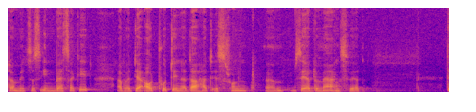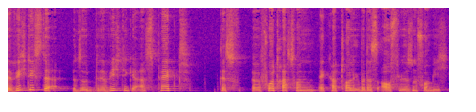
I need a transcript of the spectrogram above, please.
damit es ihnen besser geht, aber der Output, den er da hat, ist schon ähm, sehr bemerkenswert. Der wichtigste, also der wichtige Aspekt des äh, Vortrags von Eckhart Tolle über das Auflösen vom Ich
